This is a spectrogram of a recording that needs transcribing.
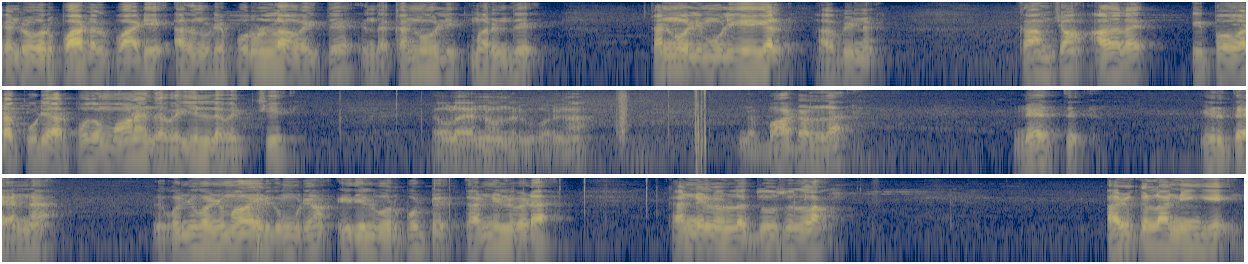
என்று ஒரு பாடல் பாடி அதனுடைய பொருள்லாம் வைத்து இந்த கண்வொலி மருந்து கண்வொலி மூலிகைகள் அப்படின்னு காமிச்சோம். அதில் இப்போ வரக்கூடிய அற்புதமான இந்த வெயிலில் வச்சு எவ்வளோ எண்ணெய் வந்திருக்கு பாருங்க. இந்த பாட்டிலில் நேற்று இருத்த எண்ணெய். இது கொஞ்சம் கொஞ்சமாக தான் இருக்க முடியும். இதில் ஒரு பொட்டு கண்ணில் விட கண்ணில் உள்ள தூசுலாம் அழுக்கெல்லாம் நீங்கி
